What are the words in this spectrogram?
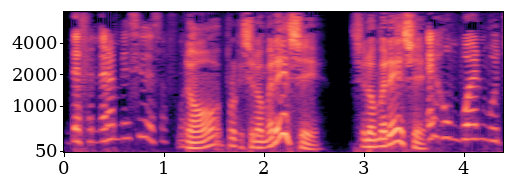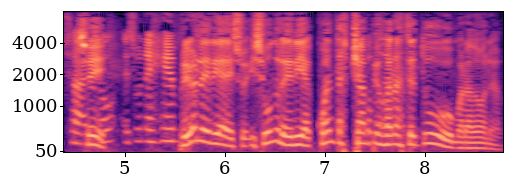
defender a Messi de esa forma. No, porque se lo merece. Se lo merece. Es un buen muchacho, Sí. es un ejemplo. Primero le diría eso. Y segundo le diría, ¿cuántas Champions ganaste tú, Maradona?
